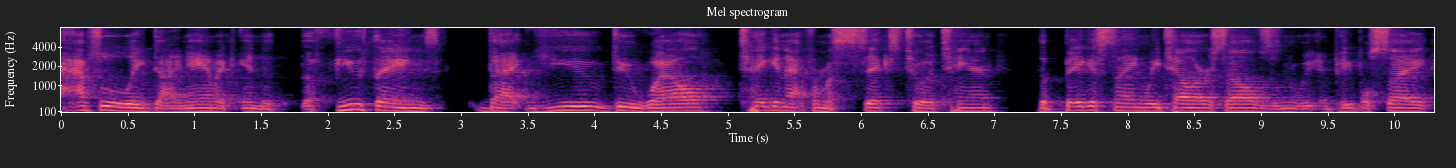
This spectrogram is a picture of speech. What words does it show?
absolutely dynamic in the, the few things that you do well, taking that from a six to a 10. The biggest thing we tell ourselves and we and people say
